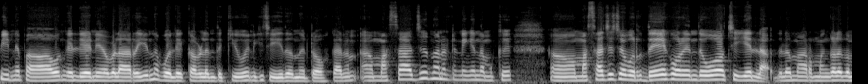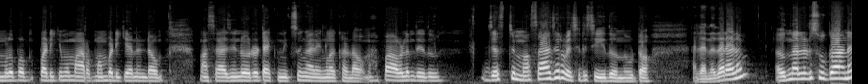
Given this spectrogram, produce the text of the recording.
പിന്നെ പാവം കല്യാണി അവൾ അറിയുന്ന പോലെയൊക്കെ അവൾ എന്തൊക്കെയോ എനിക്ക് ചെയ്തു തന്നിട്ടോ. കാരണം മസാജ് പറഞ്ഞിട്ടുണ്ടെങ്കിൽ നമുക്ക് മസാജ് വെച്ചാൽ വെറുതെ കുറേ എന്തോ ചെയ്യല്ല. ഇതിൽ മർമ്മങ്ങൾ നമ്മൾ പഠിക്കുമ്പോൾ മർമ്മം പഠിക്കാനുണ്ടാവും. മസാജിന്റെ ഓരോ ടെക്നിക്സും കാര്യങ്ങളൊക്കെ ഉണ്ടാവും. അപ്പോൾ അവൾ എന്ത് ചെയ്തു? ജസ്റ്റ് മസാജർ വെച്ചിട്ട് ചെയ്തു തന്നു കേട്ടോ. അതന്നെ ധാരാളം. അത് നല്ലൊരു സുഖമാണ്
